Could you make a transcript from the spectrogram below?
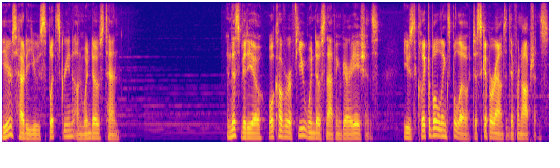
Here's how to use split screen on Windows 10. In this video, we'll cover a few window snapping variations. Use the clickable links below to skip around to different options.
